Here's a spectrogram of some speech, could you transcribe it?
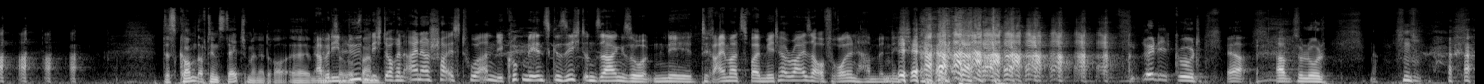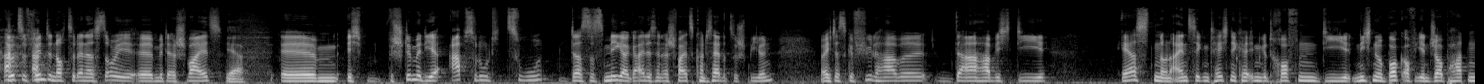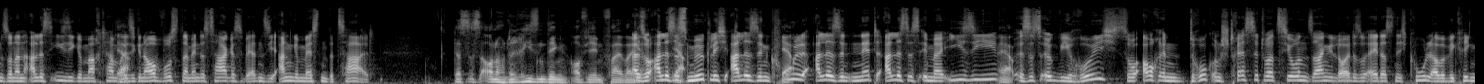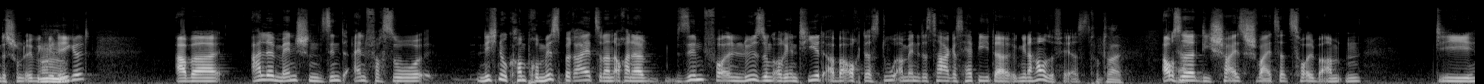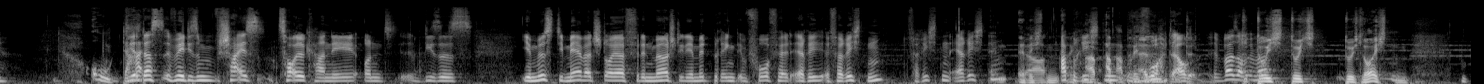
Das kommt auf den Stage Manager äh, Aber die drauf lügen an. dich doch in einer Scheißtour an. Die gucken dir ins Gesicht und sagen so, nee, dreimal zwei Meter Riser auf Rollen haben wir nicht. Richtig gut. Ja, absolut. Kurze Finte noch zu deiner Story äh, mit der Schweiz. Ja. Ähm, ich stimme dir absolut zu, dass es mega geil ist, in der Schweiz Konzerte zu spielen, weil ich das Gefühl habe, da habe ich die ersten und einzigen TechnikerInnen getroffen, die nicht nur Bock auf ihren Job hatten, sondern alles easy gemacht haben, Ja. weil sie genau wussten, am Ende des Tages werden sie angemessen bezahlt. Das ist auch noch ein Riesending auf jeden Fall. Also alles ja. ist möglich, alle sind cool, Ja. alle sind nett, alles ist immer easy, Ja. es ist irgendwie ruhig, so auch in Druck- und Stresssituationen sagen die Leute so, ey, das ist nicht cool, aber wir kriegen das schon irgendwie Mhm. geregelt. Aber alle Menschen sind einfach so nicht nur kompromissbereit, sondern auch an einer sinnvollen Lösung orientiert, aber auch, dass du am Ende des Tages happy da irgendwie nach Hause fährst. Total. Außer die scheiß Schweizer Zollbeamten, die Oh, da die, das mit diesem scheiß Zollkarnet und dieses ihr müsst die Mehrwertsteuer für den Merch, den ihr mitbringt, im Vorfeld erri- äh, verrichten. Verrichten, errichten? Errichten. Abrichten, Ab- ab- Wort auch, was auch immer. Durch, durch, durchleuchten.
